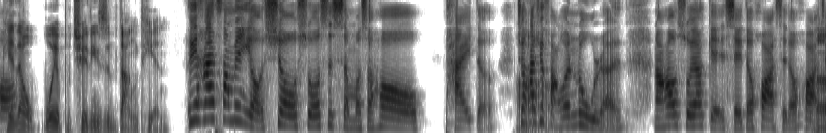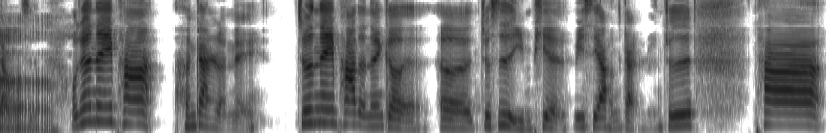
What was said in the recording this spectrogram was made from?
影片，哦、但我我也不确定是不是当天，因为它上面有秀说是什么时候。拍的，就他去访问路人，哦、然后说要给谁的话，谁的话这样子。嗯、我觉得那一趴很感人呢，就是那一趴的那个呃，就是影片 VCR 很感人，就是他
